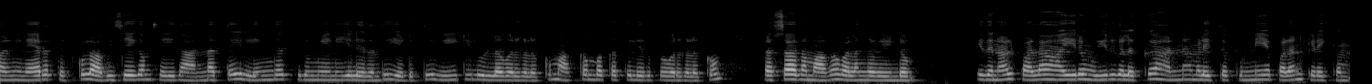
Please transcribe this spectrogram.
மணி நேரத்திற்குள் அபிஷேகம் செய்த அன்னத்தை லிங்க திருமேனியிலிருந்து எடுத்து வீட்டில் உள்ளவர்களுக்கும் அக்கம் பக்கத்தில் இருப்பவர்களுக்கும் பிரசாதமாக வழங்க வேண்டும். இதனால் பல ஆயிரம் உயிர்களுக்கு அன்னமளித்த புண்ணிய பலன் கிடைக்கும்.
